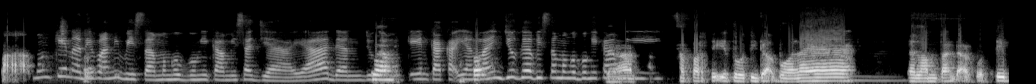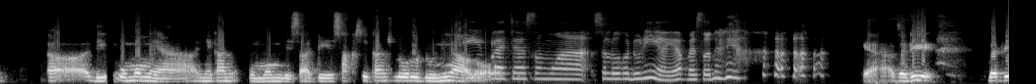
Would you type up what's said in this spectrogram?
Pak. Mungkin Adi Fani bisa menghubungi kami saja ya dan juga ya. mungkin kakak yang lain juga bisa menghubungi ya, kami. seperti itu tidak boleh hmm. dalam tanda kutip uh, di umum ya. Ini kan umum bisa disaksikan seluruh dunia loh. Baca semua seluruh dunia ya, Pak ya, jadi jadi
